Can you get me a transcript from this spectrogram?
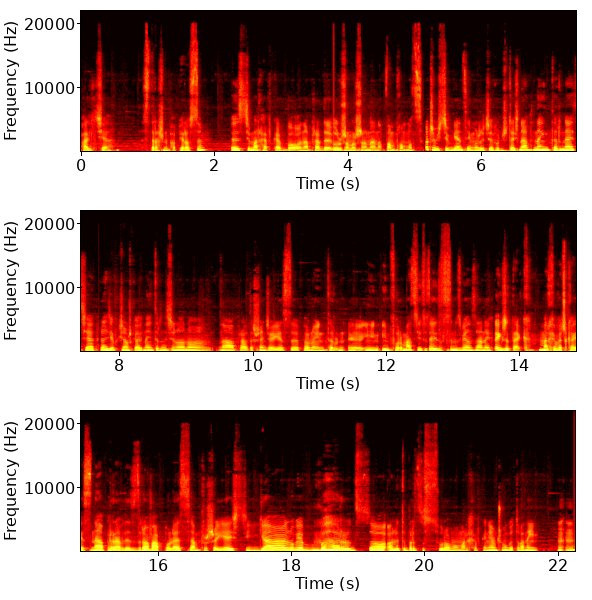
palicie straszne papierosy, to jest marchewkę, bo naprawdę dużo może ona na- wam pomóc. Oczywiście więcej możecie poczytać nawet na internecie, wszędzie w książkach, na internecie, no, no naprawdę wszędzie jest pełno y, in- informacji tutaj z tym związanych. Także tak, marcheweczka jest naprawdę zdrowa, polecam, proszę jeść. Ja lubię bardzo, ale to bardzo surową marchewkę. Nie wiem, czemu gotowanej... Mm-mm.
